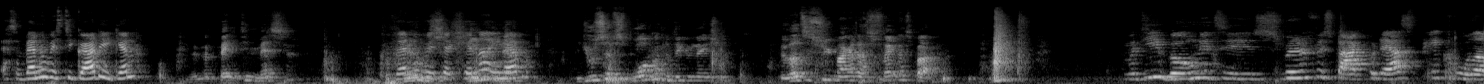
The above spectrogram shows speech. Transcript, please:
Altså, hvad nu, hvis de gør det igen? Hvem er bag de masker? Hvad nu, hvis jeg kender en af dem? Josefs bror på det gymnasium. Vi har været til sygt mange af deres fredagsbar. Må de vågne til smølfespark på deres pikhoveder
